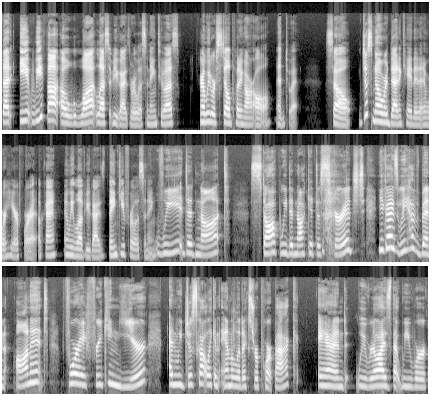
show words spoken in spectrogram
that e- we thought a lot less of you guys were listening to us, and we were still putting our all into it. So just know we're dedicated and we're here for it, okay? And we love you guys. Thank you for listening. We did not stop. We did not get discouraged. you guys, we have been on it for a freaking year and we just got like an analytics report back and we realized that we were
